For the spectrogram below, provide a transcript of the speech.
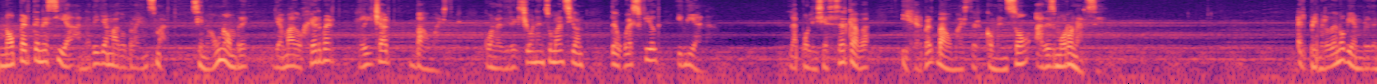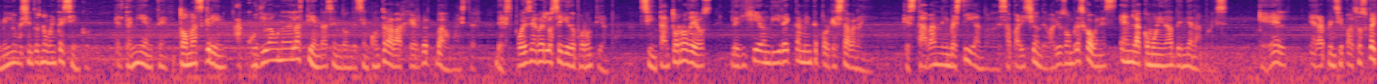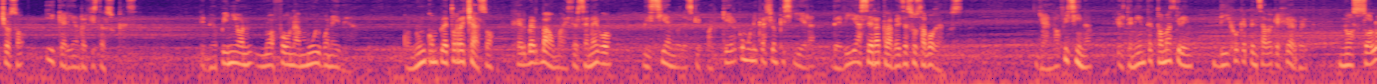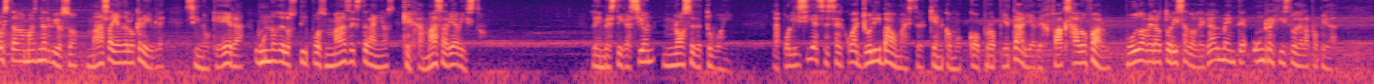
no pertenecía a nadie llamado Brian Smart, sino a un hombre llamado Herbert Richard Baumeister, con la dirección en su mansión de Westfield, Indiana. La policía se acercaba y Herbert Baumeister comenzó a desmoronarse. El 1 de noviembre de 1995, el teniente Thomas Green acudió a una de las tiendas en donde se encontraba Herbert Baumeister, después de haberlo seguido por un tiempo. Sin tantos rodeos, le dijeron directamente por qué estaban ahí que estaban investigando la desaparición de varios hombres jóvenes en la comunidad de Indianápolis, que él era el principal sospechoso y querían registrar su casa. En mi opinión, no fue una muy buena idea. Con un completo rechazo, Herbert Baumeister se negó, diciéndoles que cualquier comunicación que siguiera debía ser a través de sus abogados. Ya en la oficina, el teniente Thomas Green dijo que pensaba que Herbert no solo estaba más nervioso, más allá de lo creíble, sino que era uno de los tipos más extraños que jamás había visto. La investigación no se detuvo ahí. La policía se acercó a Julie Baumeister, quien como copropietaria de Fox Hollow Farm pudo haber autorizado legalmente un registro de la propiedad.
